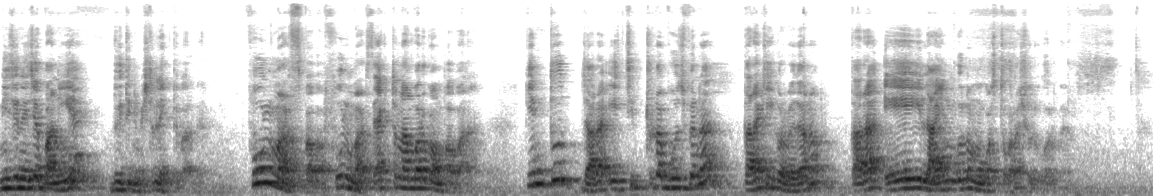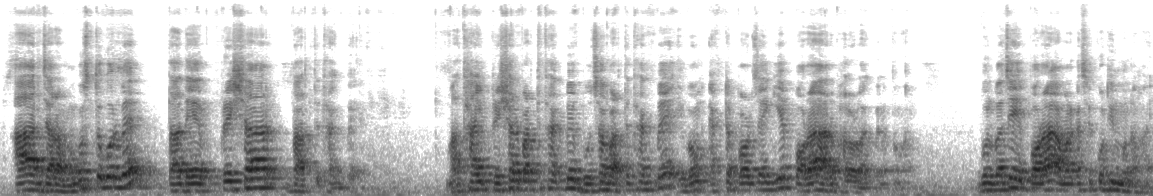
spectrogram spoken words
নিজে নিজে বানিয়ে দুই তিন মিনিটে লিখতে পারবে। ফুল মার্কস পাবা, ফুল মার্কস। একটা নাম্বার কম পাবা না। কিন্তু যারা এই চিত্রটা বুঝবে না, তারা কি করবে জানো? তারা এই লাইনগুলো মুখস্থ করা শুরু করবে। আর যারা মুখস্থ করবে, তাদের প্রেশার বাড়তে থাকবে। মাথায় প্রেশার বাড়তে থাকবে, বোঝা বাড়তে থাকবে এবং একটা পর্যায়ে গিয়ে পড়া আর ভালো লাগবে না তোমার। বলবা যে, এই পড়া আমার কাছে কঠিন মনে হয়।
